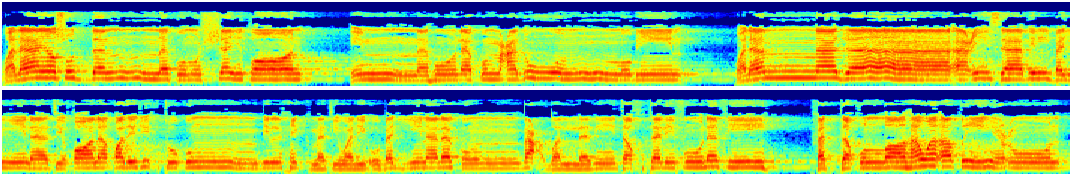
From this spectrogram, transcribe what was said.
ولا يصدنكم الشيطان إنه لكم عدو مبين. ولما جاء عيسى بالبينات قال قد جئتكم بالحكمة ولأبين لكم بعض الذي تختلفون فيه. فاتقوا الله وأطيعون.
